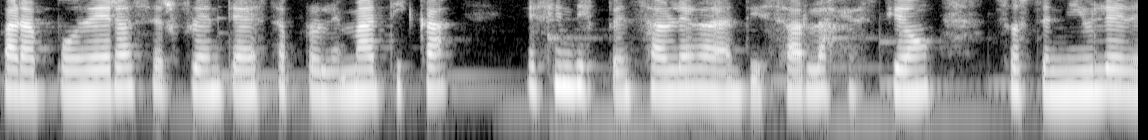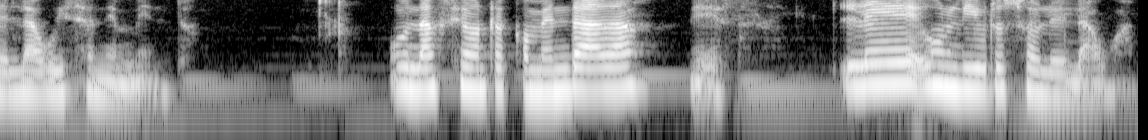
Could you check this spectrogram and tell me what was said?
Para poder hacer frente a esta problemática, es indispensable garantizar la gestión sostenible del agua y saneamiento. Una acción recomendada es lee un libro sobre el agua.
